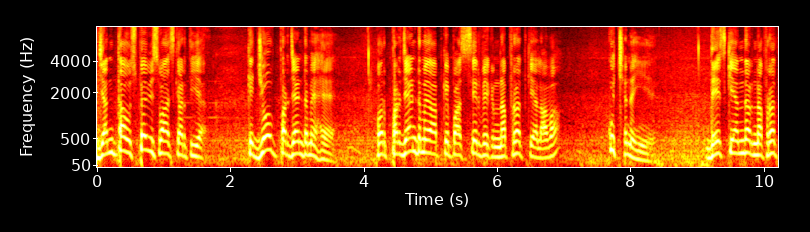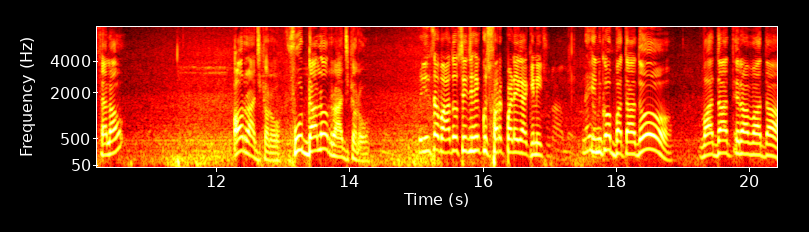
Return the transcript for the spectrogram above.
जनता उस पे विश्वास करती है कि जो प्रजेंट में है और प्रजेंट में आपके पास सिर्फ़ एक नफ़रत के अलावा कुछ नहीं है। देश के अंदर नफ़रत फैलाओ और राज करो फूट डालो राज करो। तो इन सब वादों से जो है कुछ फ़र्क पड़ेगा कि नहीं? चुनाव में नहीं इनको बता दो। वादा तेरा वादा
